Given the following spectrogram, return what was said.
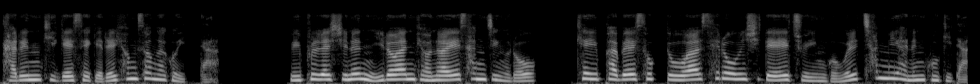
다른 기계 세계를 형성하고 있다. 위플래시는 이러한 변화의 상징으로 케이팝의 속도와 새로운 시대의 주인공을 찬미하는 곡이다.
